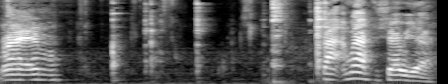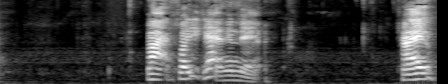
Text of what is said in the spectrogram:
Um, but I'm gonna have to show you. That's what you're getting in it. Okay?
